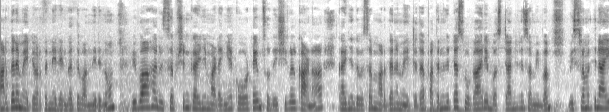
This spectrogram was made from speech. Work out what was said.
മർദ്ദനമേറ്റവർ തന്നെ രംഗത്ത് വന്നിരുന്നു. വിവാഹ റിസപ്ഷൻ കഴിഞ്ഞ് മടങ്ങിയ കോട്ടയം സ്വദേശികൾക്കാണ് കഴിഞ്ഞ ദിവസം മർദ്ദനമേറ്റത്. പത്തനംതിട്ട സ്വകാര്യ ബസ് സ്റ്റാൻഡിന് സമീപം വിശ്രമത്തിനായി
